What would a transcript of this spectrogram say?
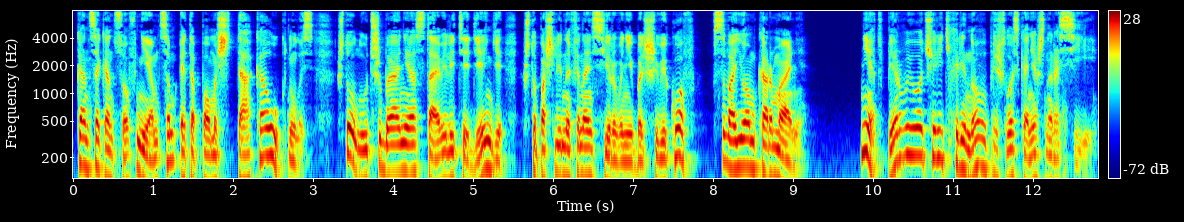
В конце концов, немцам эта помощь так аукнулась, что лучше бы они оставили те деньги, что пошли на финансирование большевиков, в своем кармане. Нет, в первую очередь хреново пришлось, конечно, России.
